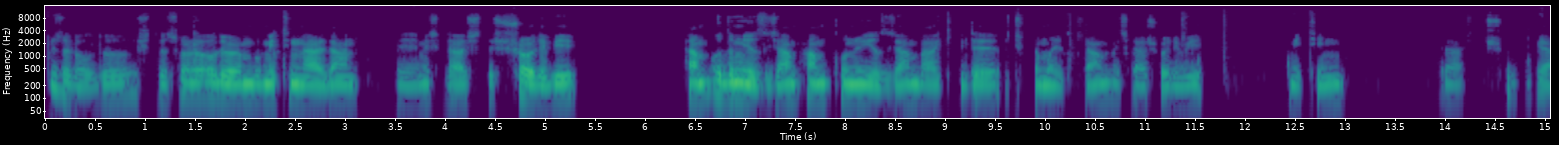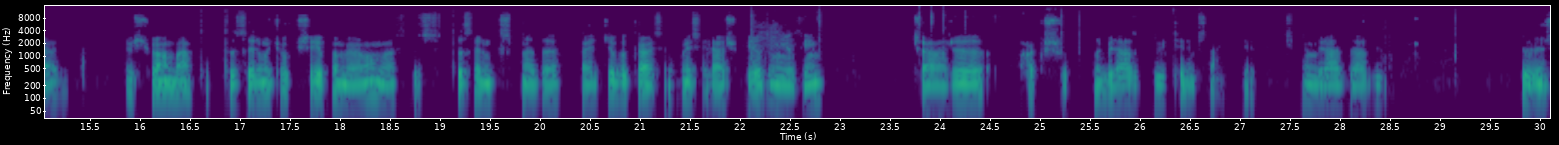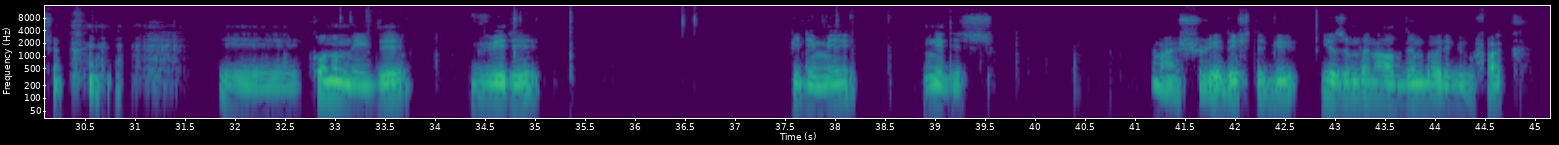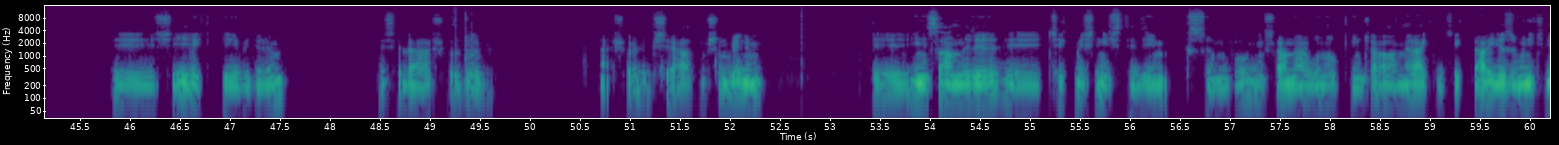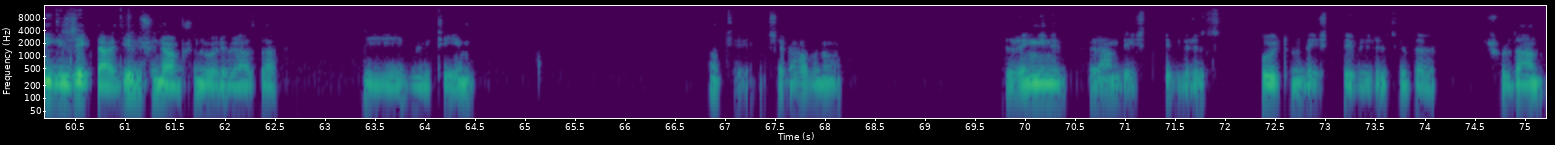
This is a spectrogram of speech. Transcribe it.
Güzel oldu. İşte sonra alıyorum bu metinlerden e, mesela işte şöyle bir hem adım yazacağım hem konuyu yazacağım. Belki bir de açıklama yazacağım. Mesela şöyle bir metin mesela şurada bir yerde. Şu an ben tasarımı çok şey yapamıyorum ama siz tasarım kısmına da ayrıca bakarsınız. Mesela şuraya adım yazayım. Çağrı Aksu. Bunu biraz büyütelim sanki. İsmim biraz daha büyük görünsün. e, konum neydi? Veri bilimi nedir? Hemen şuraya da işte bir yazımdan aldığım böyle bir ufak e, şeyi ekleyebilirim. Mesela şurada şöyle bir şey yazmışım. Benim e, insanları e, çekmesini istediğim kısım bu. İnsanlar bunu okuyunca Aa, merak edecekler, yazımın içine girecekler diye düşünüyorum. Şunu böyle biraz daha e, büyüteyim. Okey. Mesela bunu rengini falan değiştirebiliriz. Boyutunu değiştirebiliriz ya da şuradan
